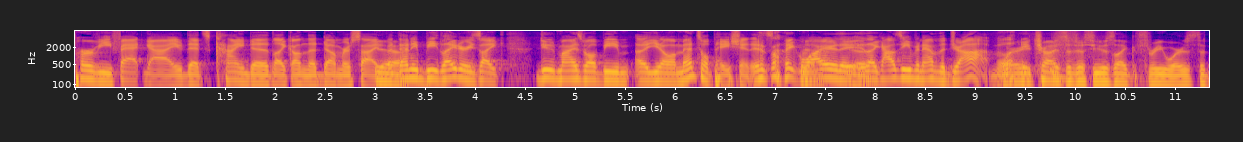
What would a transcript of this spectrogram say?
pervy fat guy that's kind of like on the dumber side. Yeah. But then he'd be later, he's like, dude, might as well be uh, you know a mental patient. It's like, why are they yeah. like? How's he even have the job? Where he tries to just use like three words to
